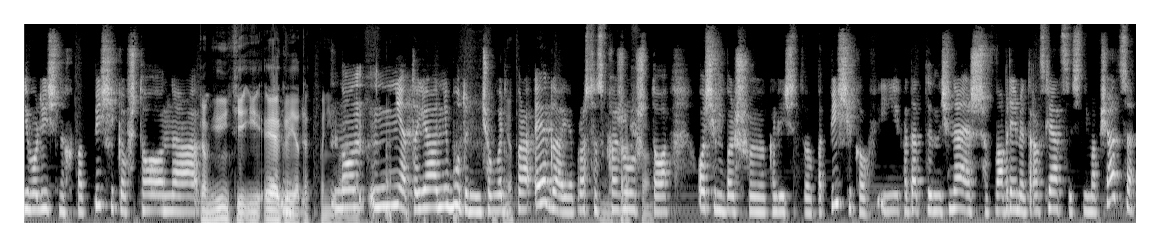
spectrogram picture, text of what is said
его личных подписчиков, что он... а, Комьюнити и эго, я так понимаю. Ну, нет, я не буду ничего говорить Нет? про эго, я просто Ну, скажу, хорошо. что очень большое количество подписчиков, и когда ты начинаешь во время трансляции с ним общаться,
